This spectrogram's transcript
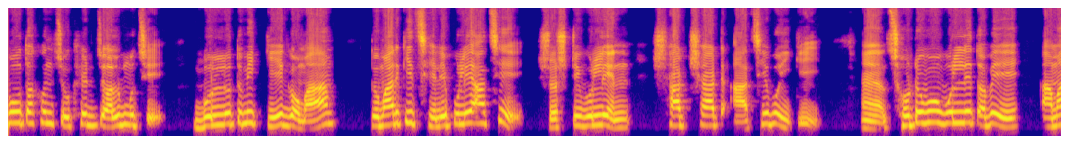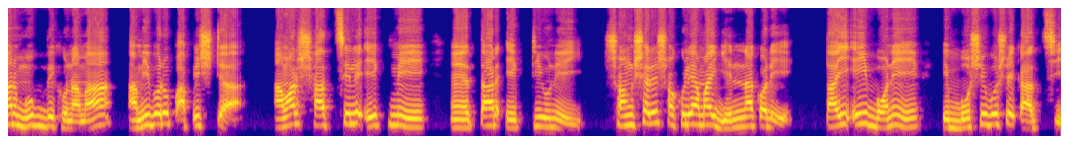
বউ তখন চোখের জল মুছে, বলল, তুমি কে গো মা? তোমার কি ছেলে পুলে আছে? ষষ্ঠী বললেন, ষাট ষাট আছে বই কি? ছোট বউ বললে, তবে আমার মুখ দেখো না মা, আমি বড় পাপিষ্টা আমার সাত ছেলে, এক মেয়ে তার একটিও নেই। সংসারে সকলে আমায় ঘেন্না করে, তাই এই বনে বসে বসে কাঁদছি।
